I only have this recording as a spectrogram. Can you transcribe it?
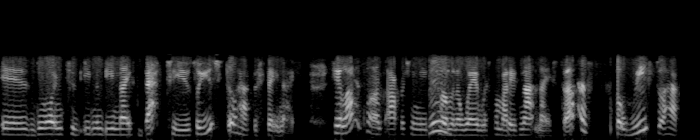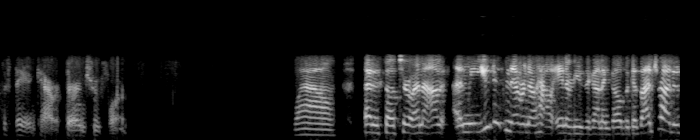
is going to even be nice back to you. So you still have to stay nice. See, a lot of times opportunities mm. come in a way where somebody's not nice to us, but we still have to stay in character and true form. Wow, that is so true. And I, I mean, you just never know how interviews are going to go because I try to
